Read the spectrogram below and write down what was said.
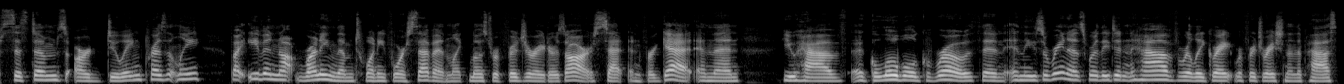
systems are doing presently by even not running them 24 7 like most refrigerators are, set and forget. And then you have a global growth in, in these arenas where they didn't have really great refrigeration in the past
